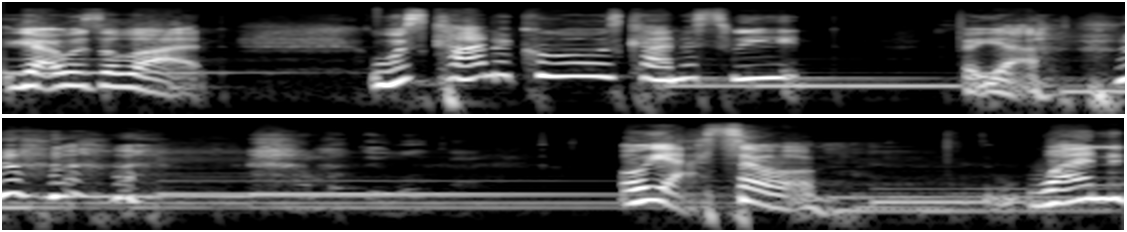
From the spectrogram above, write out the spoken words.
Yeah, it was a lot. It was kind of cool, it was kind of sweet. But yeah. oh, yeah. So one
